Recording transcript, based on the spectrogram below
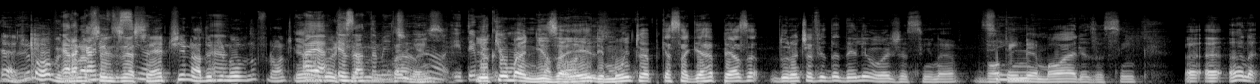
é né? de novo, em 1917, nada de é. novo no front. Ah, é, exatamente isso. Não, e, e o que humaniza ele muito é porque essa guerra pesa durante a vida dele hoje, assim, né? Volta Sim. em memórias, assim. Uh, uh, Ana,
